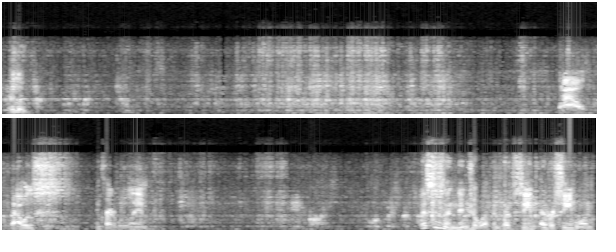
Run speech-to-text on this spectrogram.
Hello. Wow, that was incredibly lame. This is a ninja weapon if I've seen ever seen one.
